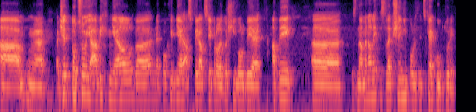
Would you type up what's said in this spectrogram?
A takže to, co já bych měl nepochybně aspiraci pro letošní volby, je, aby znamenali zlepšení politické kultury,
